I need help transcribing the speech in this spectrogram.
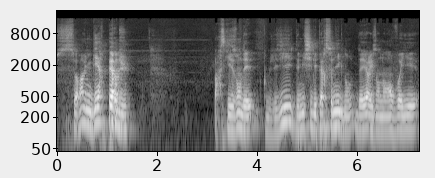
sera une guerre perdue parce qu'ils ont des, comme je l'ai dit, des missiles hypersoniques. D'ailleurs, ils en ont envoyé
